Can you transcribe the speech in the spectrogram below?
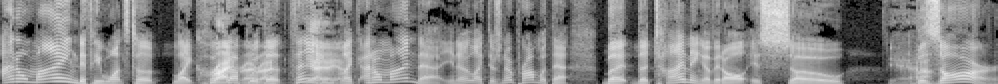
I don't mind if he wants to like hook Right, up right, with right. a thing. Yeah, yeah, yeah. Like I don't mind that, you know? Like there's no problem with that. But the timing of it all is so Yeah, bizarre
